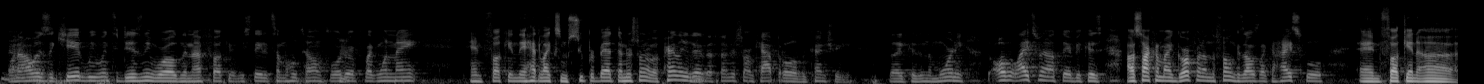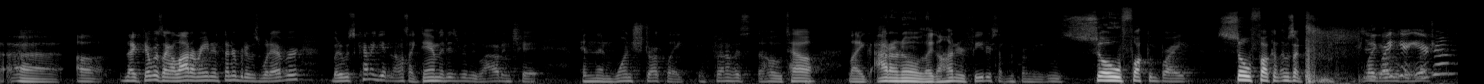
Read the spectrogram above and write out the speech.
When I was a kid, we went to Disney World and I fucking we stayed at some hotel in Florida hmm. for like one night, and fucking they had like some super bad thunderstorm. Apparently they're the thunderstorm capital of the country. Like, cause in the morning all the lights went out there because I was talking to my girlfriend on the phone because I was like in high school and fucking uh uh uh like there was like a lot of rain and thunder, but it was whatever. But it was kind of getting. I was like, damn, it is really loud and shit. And then one struck like in front of us at the hotel, like I don't know, like hundred feet or something from me. It was so fucking bright, so fucking. It was like, Did like it break was your like- eardrums?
